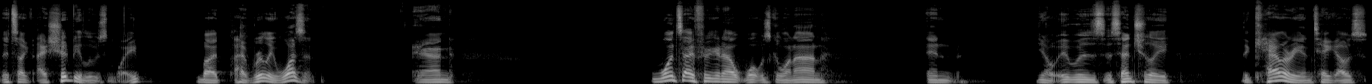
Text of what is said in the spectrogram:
it's like I should be losing weight, but I really wasn't. And once I figured out what was going on, and, you know, it was essentially the calorie intake, I was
